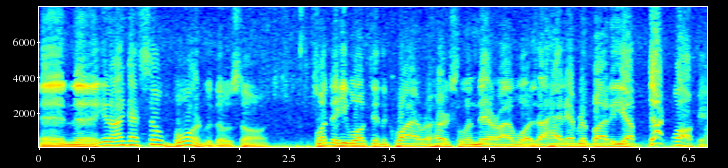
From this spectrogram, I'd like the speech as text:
And, uh, you know, I got so bored with those songs. One day he walked in the choir rehearsal, and there I was. I had everybody up duck walking.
